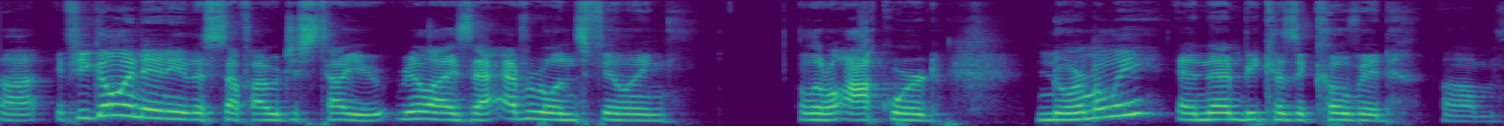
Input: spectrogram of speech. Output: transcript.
uh, if you go into any of this stuff, I would just tell you realize that everyone's feeling a little awkward normally, and then because of COVID, um,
